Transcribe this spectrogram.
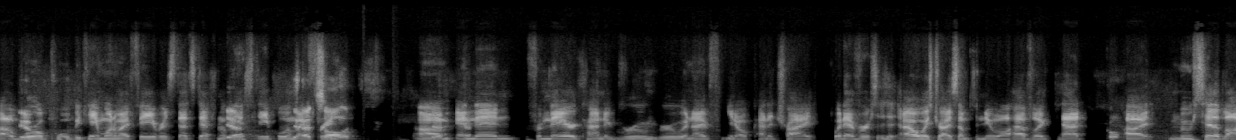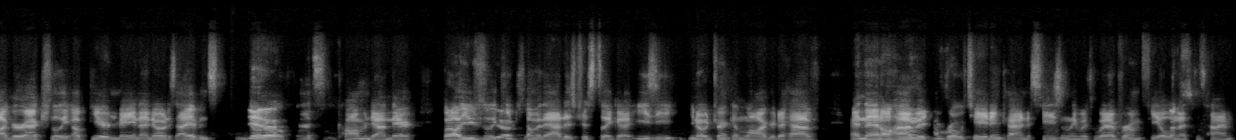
Uh, yep. Whirlpool became one of my favorites. That's definitely yeah. a staple in yeah, my fridge. Solid. Um, and then from there, kind of grew and grew, and I've you know kind of tried whatever. I always try something new. I'll have like that Cool. Uh, Moosehead Lager actually up here in Maine. I noticed I haven't don't yeah. know if that's common down there, but I'll usually yeah. keep some of that as just like a easy, you know, drinking lager to have, and then I'll have mm-hmm. it rotating kind of seasonally with whatever I'm feeling at the time.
